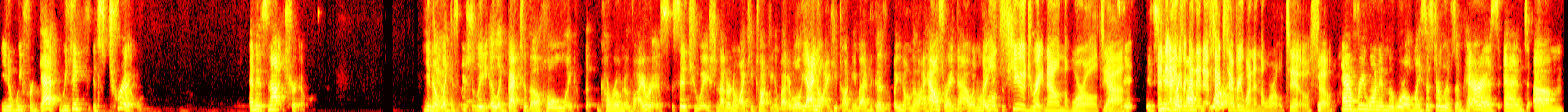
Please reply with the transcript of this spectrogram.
you know, we forget, we think it's true. And it's not true. You know, yeah. like especially uh, like back to the whole like uh, coronavirus situation. I don't know why I keep talking about it. Well, yeah, I know I keep talking about it because you know I'm in my house right now, and like, well, it's huge right now in the world. Yeah, it, it's and, every, right and it affects world. everyone in the world too. So it's everyone in the world. My sister lives in Paris, and um,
